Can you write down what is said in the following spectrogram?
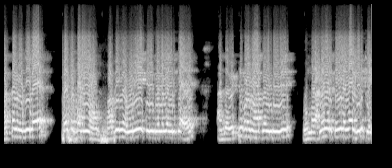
மக்கள் மத்தியில பேசப்படணும் அப்படிங்கிற ஒரே குறிக்கோள் தான் இருக்காரு. அந்த வெற்றி படம் ஆக்க வேண்டியது உங்க அனைவர் கையில தான் இருக்கு.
